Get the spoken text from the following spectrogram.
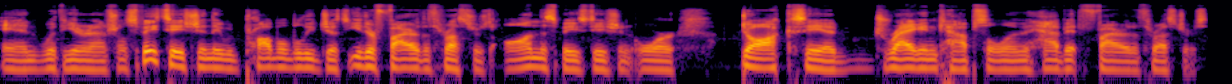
And with the International Space Station, they would probably just either fire the thrusters on the space station or dock, say, a Dragon capsule and have it fire the thrusters.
